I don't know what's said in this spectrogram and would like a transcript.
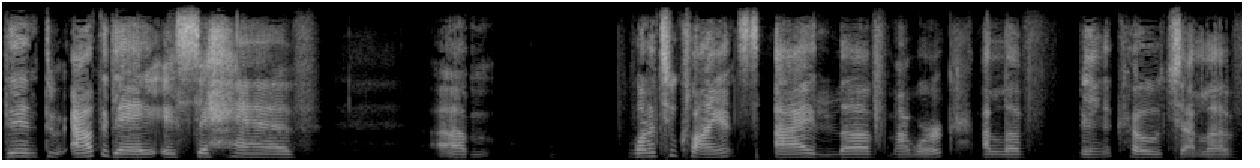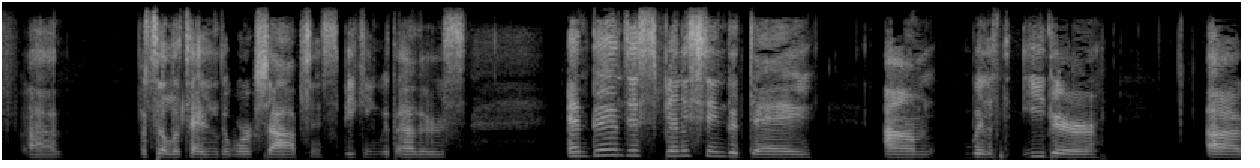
Then throughout the day is to have um, one or two clients. I love my work. I love being a coach. I love uh, facilitating the workshops and speaking with others. And then just finishing the day um, with either a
